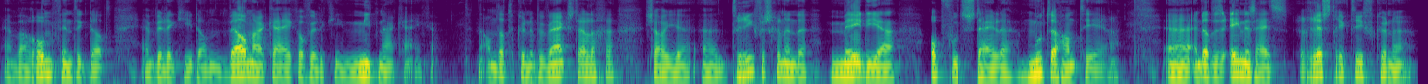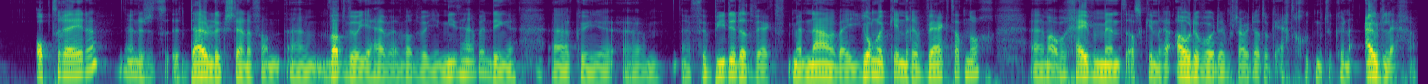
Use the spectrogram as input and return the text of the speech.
en waarom vind ik dat? En wil ik hier dan wel naar kijken of wil ik hier niet naar kijken? Nou, om dat te kunnen bewerkstelligen zou je drie verschillende media opvoedstijlen moeten hanteren. en dat is enerzijds restrictief kunnen optreden. dus het, duidelijk stellen van ehm, wat wil je hebben en wat wil je niet hebben. Dingen uh, kun je um, verbieden. Dat werkt met name bij jonge kinderen werkt dat nog. Uh, maar op een gegeven moment, als kinderen ouder worden, zou je dat ook echt goed moeten kunnen uitleggen.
